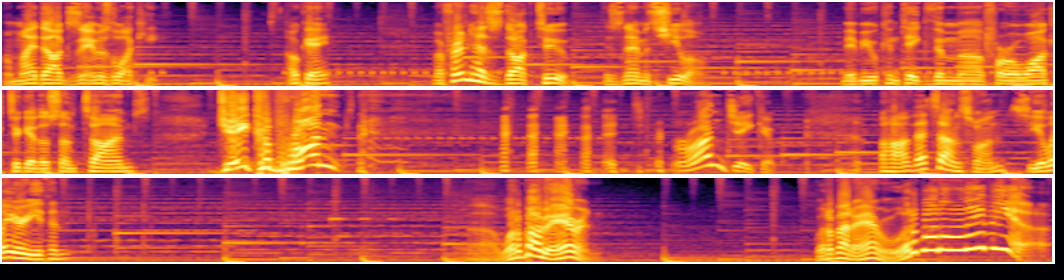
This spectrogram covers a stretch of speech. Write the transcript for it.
My dog's name is Lucky. Okay. My friend has a dog too. His name is Shiloh. Maybe we can take them uh, for a walk together sometimes. Jacob, run! run, Jacob. Uh huh. That sounds fun. See you later, Ethan. Uh, what about Aaron? What about Aaron? What about Olivia?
